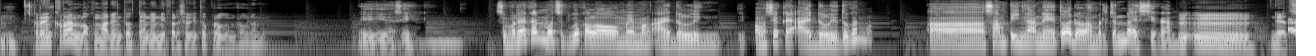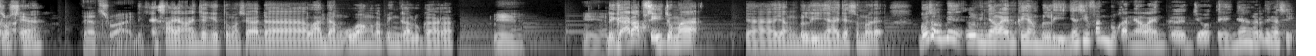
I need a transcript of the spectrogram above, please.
Hmm. Keren-keren loh kemarin tuh 10 anniversary itu program-programnya. Iya sih. Sebenarnya kan maksud gua kalau memang idling, maksudnya kayak idol itu kan eh, sampingannya itu adalah merchandise ya kan. Mm-mm, that's right. Harusnya. That's right. Jadi kayak sayang aja gitu, maksudnya ada ladang uang tapi nggak lu garap. Iya. Iya. digarap sih cuma ya yang belinya aja sebenarnya gue lebih lebih nyalain ke yang belinya sih Van bukan nyalain ke JOT-nya ngerti gak sih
